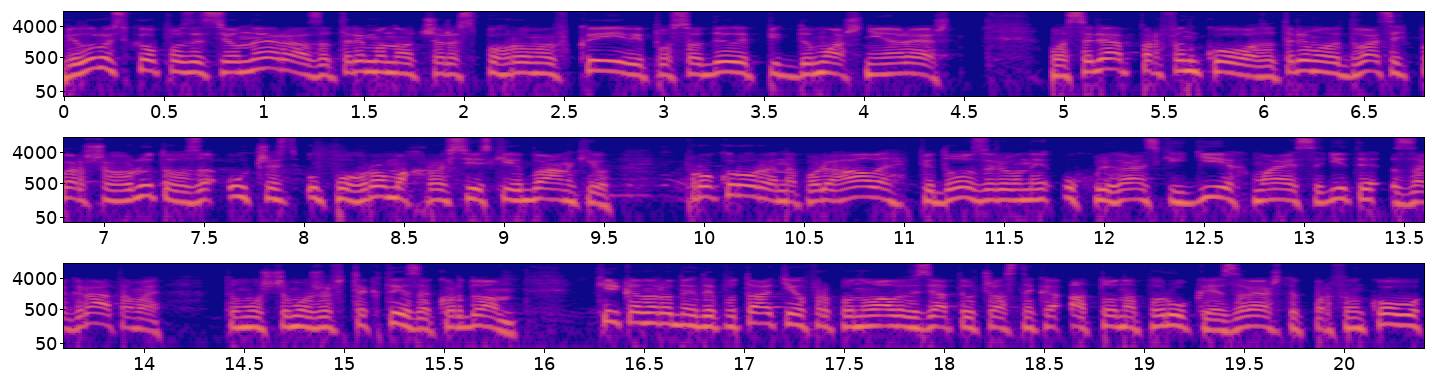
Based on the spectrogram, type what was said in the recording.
Білоруського опозиціонера, затриманого через погроми в Києві, посадили під домашній арешт. Василя Парфенкова затримали 21 лютого за участь у погромах російських банків. Прокурори наполягали, підозрюваний у хуліганських діях має сидіти за ґратами, тому що може втекти за кордон. Кілька народних депутатів пропонували взяти учасника АТО на поруки. Зрештою, Парфенкову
